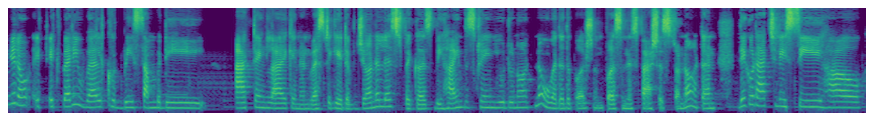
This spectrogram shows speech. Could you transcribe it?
you know it, it very well could be somebody acting like an investigative journalist because behind the screen you do not know whether the person person is fascist or not. And they could actually see how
